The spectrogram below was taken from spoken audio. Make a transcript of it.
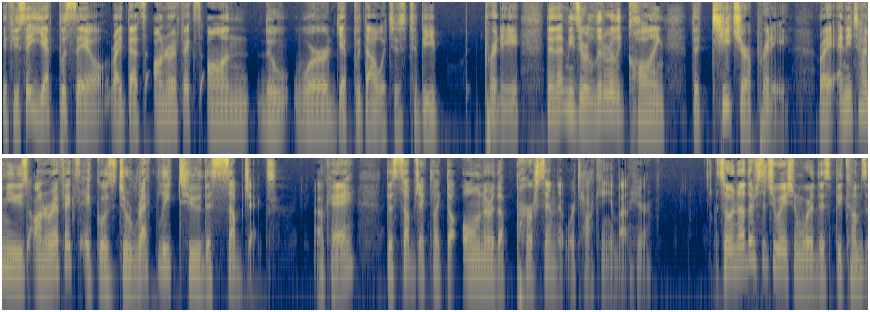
if you say 예쁘세요, right, that's honorifics on the word 예쁘다, which is to be pretty, then that means you're literally calling the teacher pretty, right? Anytime you use honorifics, it goes directly to the subject. Okay? The subject, like the owner, the person that we're talking about here. So another situation where this becomes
